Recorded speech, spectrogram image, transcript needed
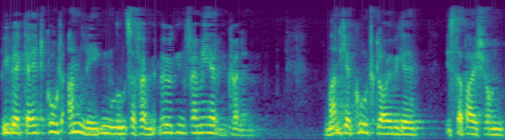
wie wir Geld gut anlegen und unser Vermögen vermehren können. Mancher Gutgläubige ist dabei schon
